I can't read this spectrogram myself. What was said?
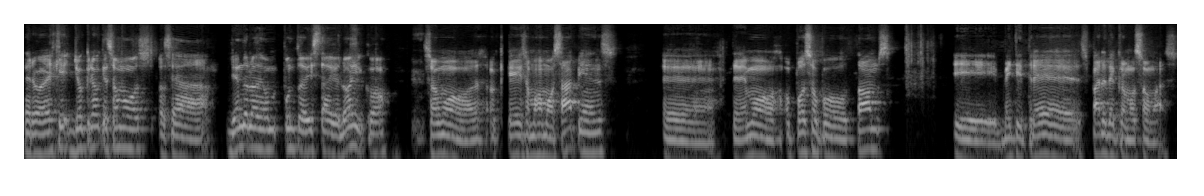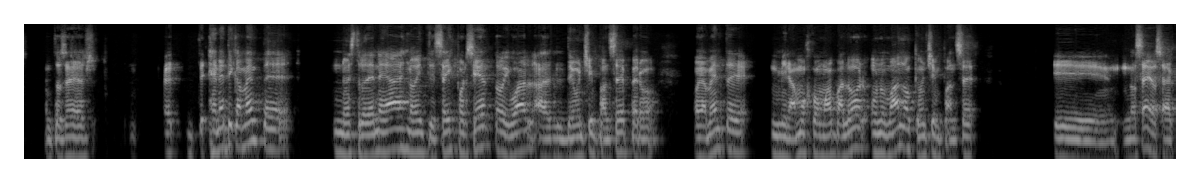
pero es que yo creo que somos, o sea, viéndolo de un punto de vista biológico, somos, ok, somos Homo sapiens, eh, tenemos opposable thumbs y 23 pares de cromosomas. Entonces, eh, genéticamente, nuestro DNA es 96% igual al de un chimpancé, pero obviamente miramos con más valor un humano que un chimpancé. Y no sé, o sea,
